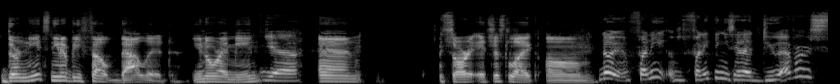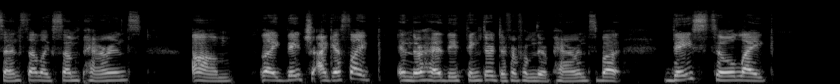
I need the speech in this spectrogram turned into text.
their needs need to be felt valid. You know what I mean? Yeah. And sorry, it's just like um No, funny funny thing you say that. Do you ever sense that like some parents um like they I guess like in their head they think they're different from their parents, but they still like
